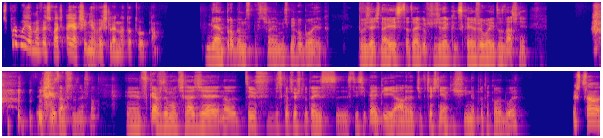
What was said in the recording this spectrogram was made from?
spróbujemy wysłać, a jak się nie wyśle, no to trudno. Miałem problem z powstrzymaniem śmiechu, bo jak powiedziałeś na jest, to jakoś mi się tak skojarzyło jednoznacznie. Jak zawsze zresztą. E, w każdym bądź razie, no ty już wyskoczyłeś tutaj z, z TCP/IP, ale czy wcześniej jakieś inne protokoły były? Wiesz co,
